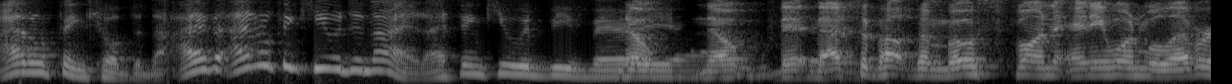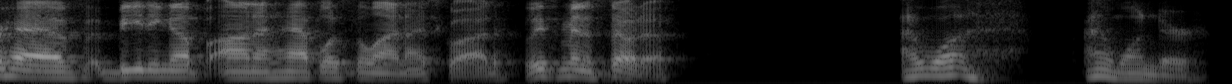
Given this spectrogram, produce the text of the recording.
I don't think he'll deny. I, I don't think he would deny it. I think he would be very. No, uh, no, th- that's about the most fun anyone will ever have beating up on a hapless Illini squad. At least Minnesota. I want. I wonder.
